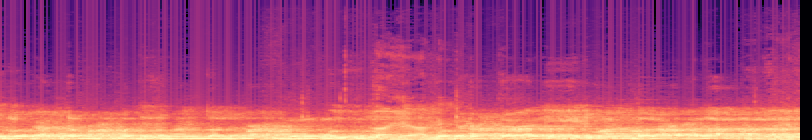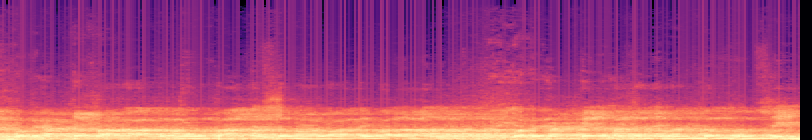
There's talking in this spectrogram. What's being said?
يطلق أنت محمد وأنت المحمود وبحق علي وأنت العالى وبحق خاتم وفاق السماوات والأرض وبحق الحسن وأنت المحسن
